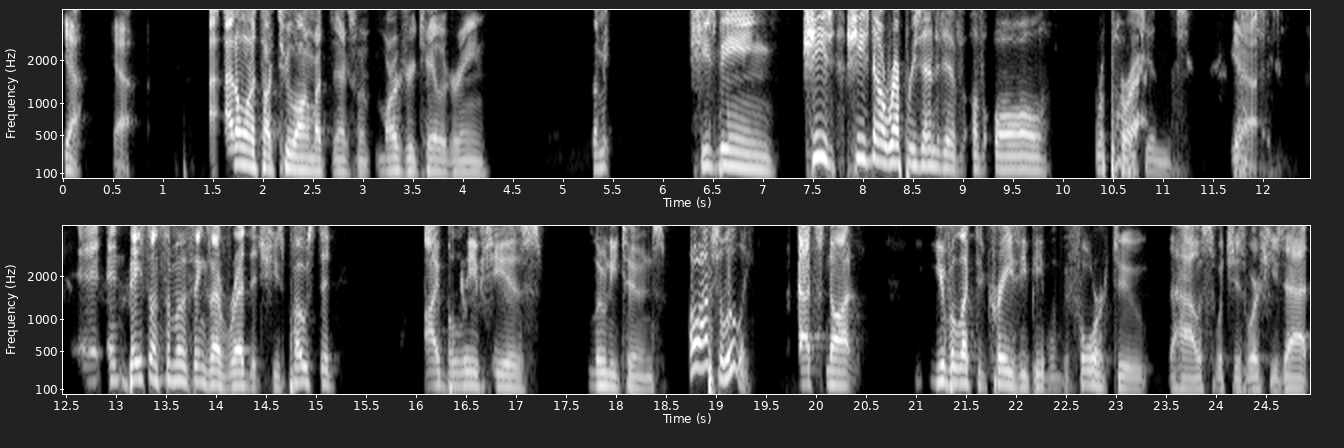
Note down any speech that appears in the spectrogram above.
Yeah. Yeah. I, I don't want to talk too long about the next one. Marjorie Taylor Greene. Let me she's being She's she's now representative of all Republicans. yeah. Yes. and, and based on some of the things I've read that she's posted, I believe she is Looney Tunes. Oh, absolutely. That's not you've elected crazy people before to the House, which is where she's at.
